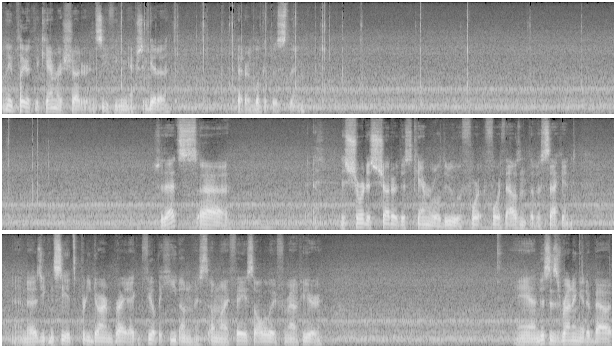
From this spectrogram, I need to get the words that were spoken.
Let me play with the camera shutter and see if you can actually get a better look at this thing. So that's uh, the shortest shutter this camera will do, a four, four thousandth of a second. And as you can see, it's pretty darn bright. I can feel the heat on my on my face all the way from out here. And this is running at about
